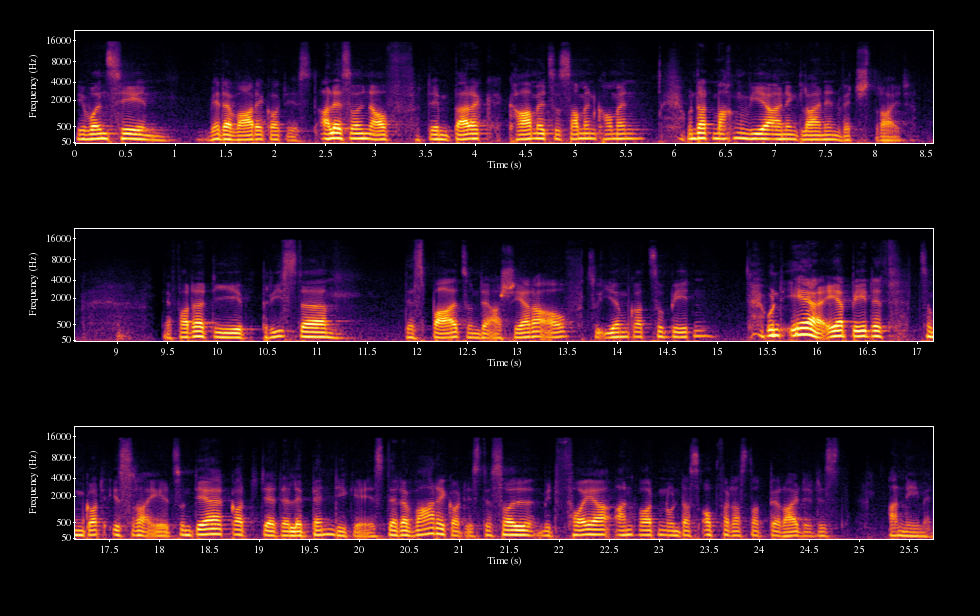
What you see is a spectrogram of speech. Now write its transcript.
wir wollen sehen, wer der wahre Gott ist. Alle sollen auf dem Berg Karmel zusammenkommen und dort machen wir einen kleinen Wettstreit. Er fordert die Priester des Baals und der Aschera auf, zu ihrem Gott zu beten. Und er, er betet zum Gott Israels. Und der Gott, der der Lebendige ist, der der wahre Gott ist, der soll mit Feuer antworten und das Opfer, das dort bereitet ist, annehmen.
